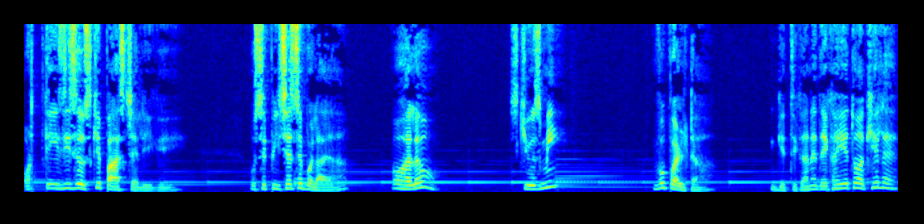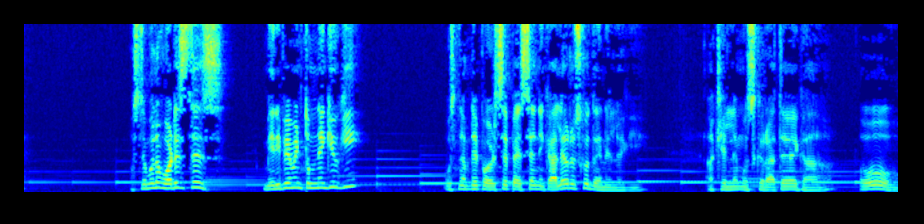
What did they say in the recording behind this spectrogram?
और तेज़ी से उसके पास चली गई। उसे पीछे से बुलाया, ओ हेलो एक्सक्यूज मी वो पलटा। गीतिका ने देखा, ये तो अखिल है। उसने बोला व्हाट इज़ दिस मेरी पेमेंट तुमने क्यों की? उसने अपने पर्स से पैसे निकाले और उसको देने लगी। अखिल ने मुस्कुराते हुए कहा ओ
